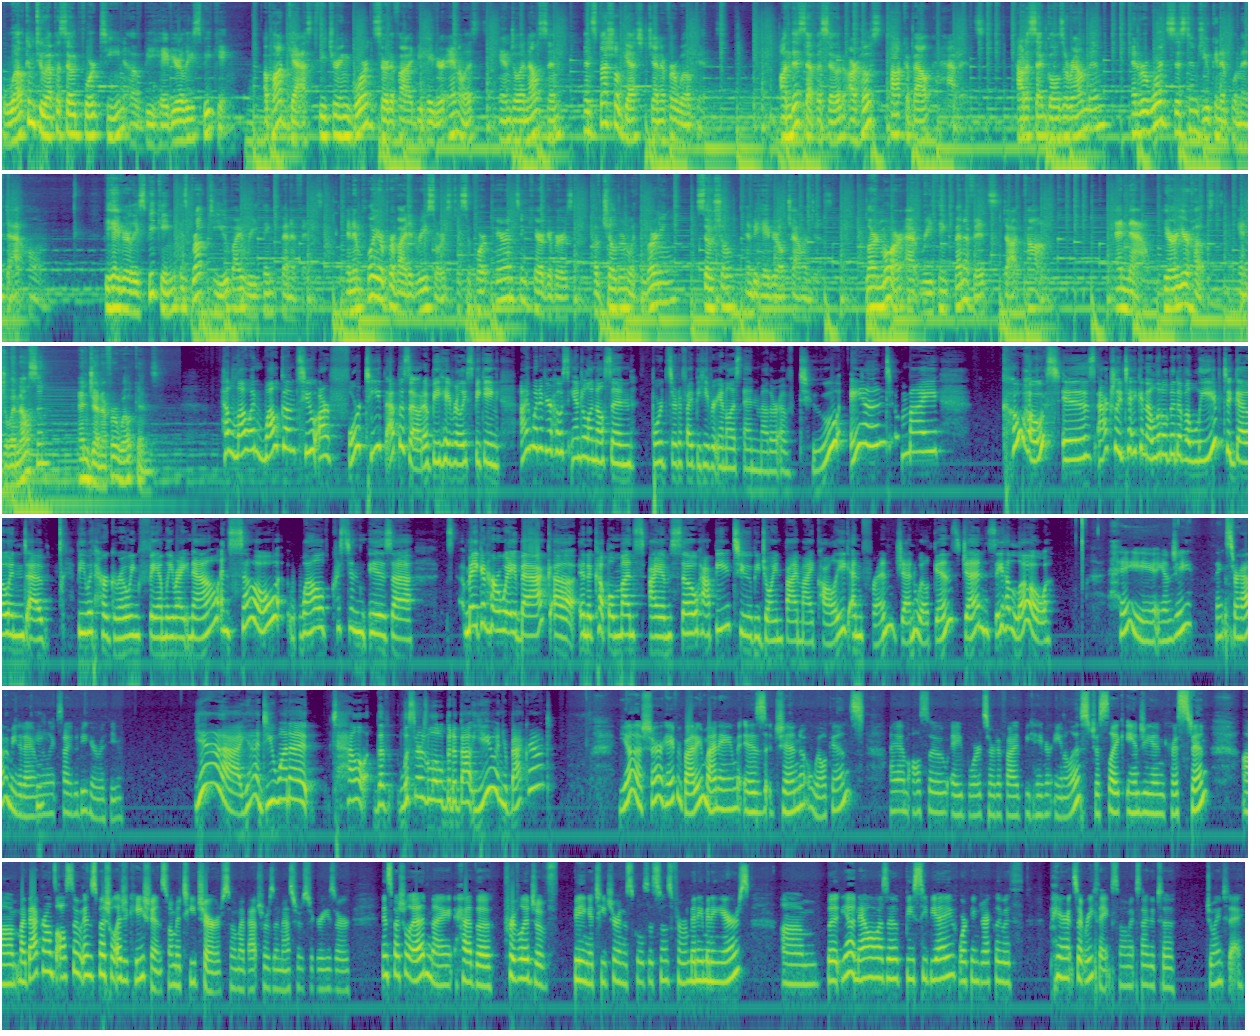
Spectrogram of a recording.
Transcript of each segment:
Welcome to episode 14 of Behaviorally Speaking, a podcast featuring board certified behavior analysts Angela Nelson and special guest Jennifer Wilkins. On this episode, our hosts talk about habits, how to set goals around them, and reward systems you can implement at home. Behaviorally Speaking is brought to you by Rethink Benefits, an employer provided resource to support parents and caregivers of children with learning, social, and behavioral challenges. Learn more at rethinkbenefits.com. And now, here are your hosts, Angela Nelson and Jennifer Wilkins. Hello, and welcome to our 14th episode of Behaviorally Speaking. I'm one of your hosts, Angela Nelson, board certified behavior analyst and mother of two. And my co host is actually taking a little bit of a leave to go and uh, be with her growing family right now. And so while Kristen is uh, making her way back uh, in a couple months, I am so happy to be joined by my colleague and friend, Jen Wilkins. Jen, say hello. Hey, Angie. Thanks for having me today. I'm really excited to be here with you. Yeah, yeah. Do you want to tell the listeners a little bit about you and your background? Yeah, sure. Hey, everybody. My name is Jen Wilkins. I am also a board certified behavior analyst, just like Angie and Kristen. Um, my background's also in special education, so I'm a teacher. So my bachelor's and master's degrees are in special ed, and I had the privilege of being a teacher in the school systems for many, many years. Um, but yeah, now as a BCBA, working directly with parents at Rethink, so I'm excited to join today.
